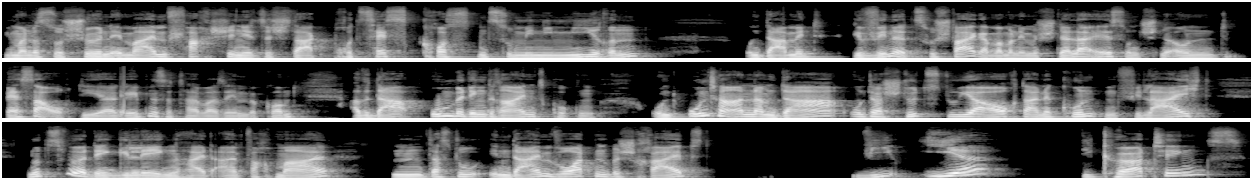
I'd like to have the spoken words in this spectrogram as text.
wie man das so schön in meinem Fachchinesisch sagt, Prozesskosten zu minimieren und damit Gewinne zu steigern, weil man eben schneller ist und, schn und besser auch die Ergebnisse teilweise hinbekommt. Also da unbedingt reingucken. Und unter anderem da unterstützt du ja auch deine Kunden. Vielleicht nutzen wir die Gelegenheit einfach mal, hm, dass du in deinen Worten beschreibst, wie ihr die Curtings,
